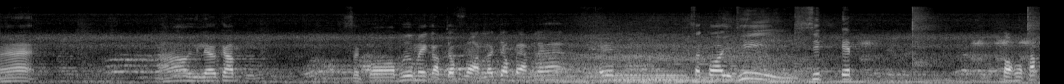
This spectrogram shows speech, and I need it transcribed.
นะฮะ เอาอีกแล้วครับ สกอร์เพิ่มให้กับเจ้าฟอร์ดและเจ้าแบมเลยฮะ เป็นสกอร์อยู่ที่ 11 ต่อ 6 ครับ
